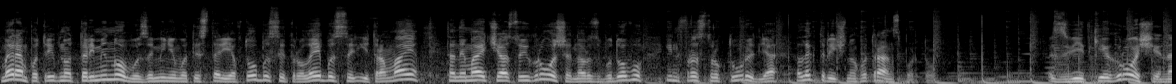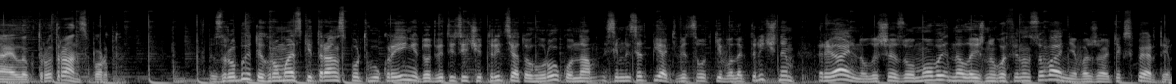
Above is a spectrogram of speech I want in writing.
Мерам потрібно терміново замінювати старі автобуси, тролейбуси і трамваї, та немає часу і грошей на розбудову інфраструктури для електричного транспорту. Звідки гроші на електротранспорт? Зробити громадський транспорт в Україні до 2030 року на 75% електричним реально лише за умови належного фінансування, вважають експерти.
